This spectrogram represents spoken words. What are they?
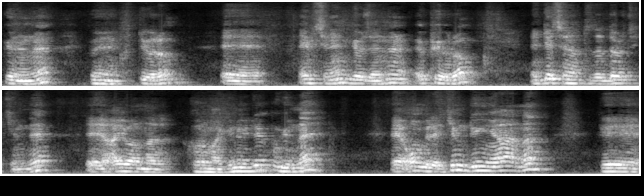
gününü e, kutluyorum. E, hepsinin gözlerini öpüyorum. E, geçen hafta da 4 Ekim'de e, hayvanlar koruma günüydü. Bugün de e, 11 Ekim dünyanın e,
